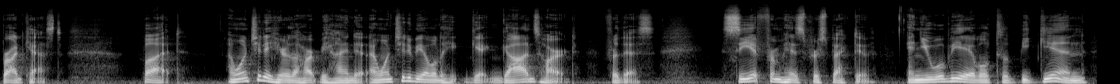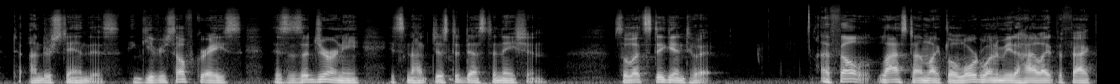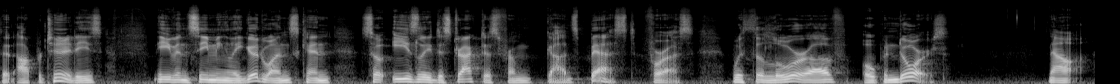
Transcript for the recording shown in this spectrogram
broadcast. But I want you to hear the heart behind it. I want you to be able to get God's heart for this. See it from His perspective, and you will be able to begin understand this and give yourself grace. This is a journey, it's not just a destination. So let's dig into it. I felt last time like the Lord wanted me to highlight the fact that opportunities, even seemingly good ones, can so easily distract us from God's best for us with the lure of open doors. Now,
